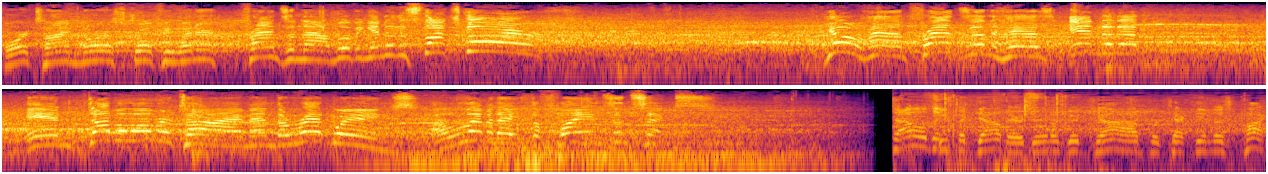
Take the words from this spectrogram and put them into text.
Four-time Norris Trophy winner. Franzen now moving into the slot. Scores! Johan Franzen has ended it in double overtime, and the Red Wings eliminate the Flames in six. Keep it down there, doing a good job protecting this puck.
